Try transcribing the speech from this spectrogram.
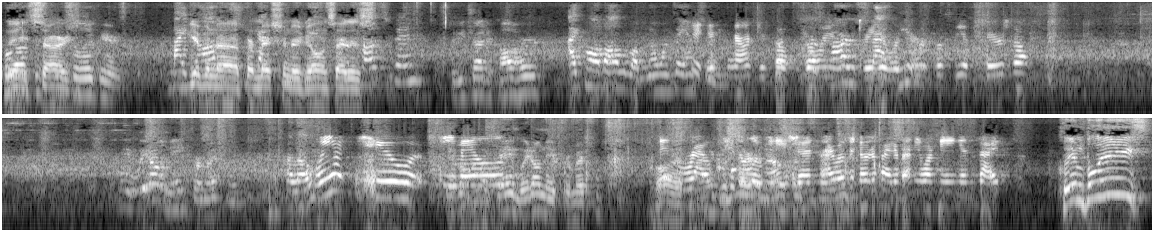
Who Hey, else is supposed Sarge. to live here? My Given daughter, uh, she got permission two to go kids, inside her his. husband. Have you tried to call her? I called all of them. No one's answering. Now just Her going car's radio not was here. supposed to be upstairs though. Hey, we don't need permission. Hello? We had two females Okay, we don't need permission. en route to the location. I wasn't notified of anyone being inside. Cleveland Police!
